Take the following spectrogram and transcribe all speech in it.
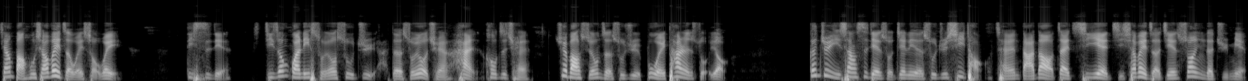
将保护消费者为首位。第四点，集中管理所有数据的所有权和控制权，确保使用者数据不为他人所用。根据以上四点所建立的数据系统，才能达到在企业及消费者间双赢的局面。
